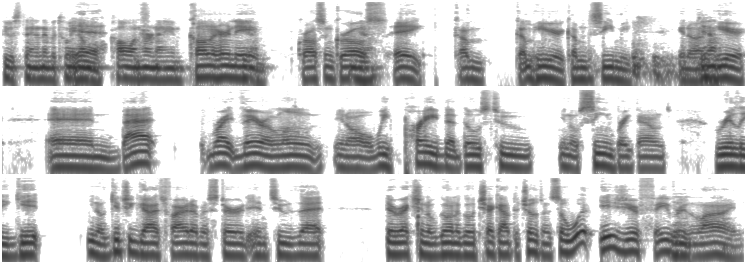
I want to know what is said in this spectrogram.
he was standing in between Yeah. them, calling her name. calling her name, cross and cross. Hey, come, come here, come to see me. You know, I'm Yeah. here, and that right there alone, you know, we prayed that those two, you know, scene breakdowns really get, you know, get you guys fired up and stirred into that direction of going to go check out the chosen. So, what is your favorite line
